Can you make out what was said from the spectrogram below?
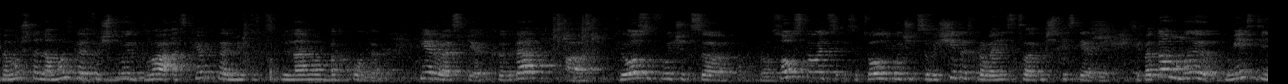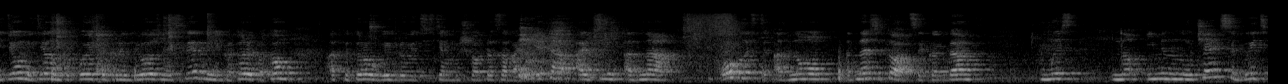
Потому что, на мой взгляд, существует два аспекта междисциплинарного подхода. Первый аспект, когда а, философ учится философствовать, социолог учится высчитывать, проводить социологические исследования. И потом мы вместе идем и делаем какое-то грандиозное исследование, которое потом от которого выигрывает система высшего образования. Это один, одна область, одно, одна ситуация, когда мы но именно научаемся быть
